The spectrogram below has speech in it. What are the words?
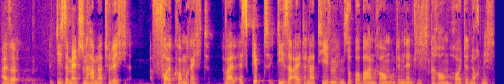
Also diese Menschen haben natürlich vollkommen recht weil es gibt diese Alternativen im suburbanen Raum und im ländlichen Raum heute noch nicht.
